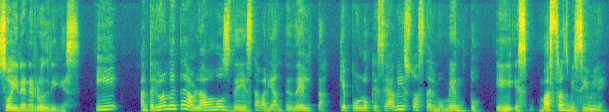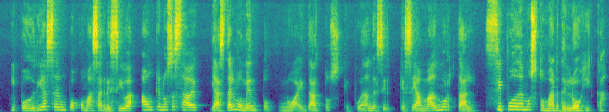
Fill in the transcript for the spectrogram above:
Soy Irene Rodríguez y anteriormente hablábamos de esta variante Delta, que por lo que se ha visto hasta el momento eh, es más transmisible y podría ser un poco más agresiva, aunque no se sabe y hasta el momento no hay datos que puedan decir que sea más mortal. Sí podemos tomar de lógica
